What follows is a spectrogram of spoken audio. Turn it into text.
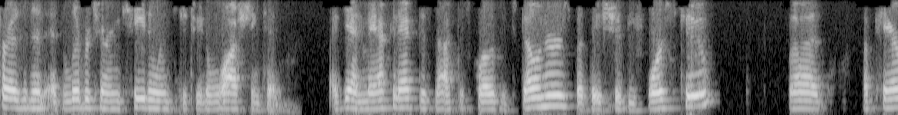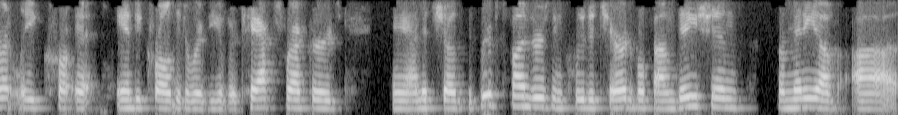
president at the Libertarian Cato Institute in Washington. Again, Mackinac does not disclose its donors, but they should be forced to. But apparently, eh, Andy Kroll did a review of their tax records, and it showed the group's funders included charitable foundations for many of uh,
